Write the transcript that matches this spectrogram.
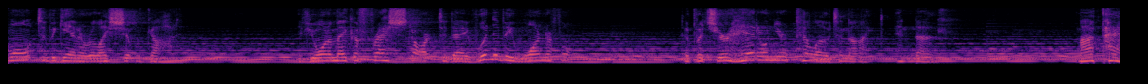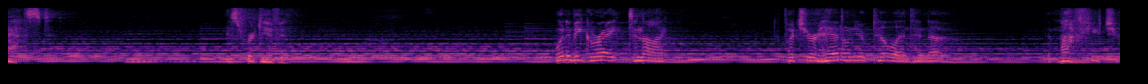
want to begin a relationship with God, if you want to make a fresh start today, wouldn't it be wonderful to put your head on your pillow tonight and know my past is forgiven. Wouldn't it be great tonight to put your head on your pillow and to know that my future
